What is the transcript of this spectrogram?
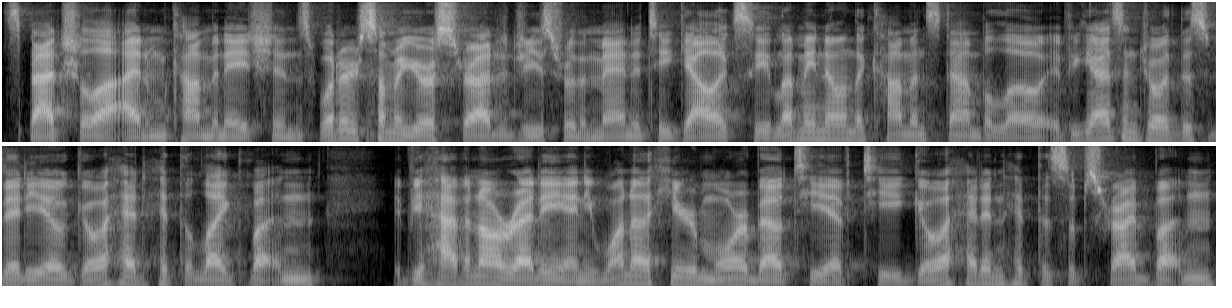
spatula item combinations. What are some of your strategies for the Manatee Galaxy? Let me know in the comments down below. If you guys enjoyed this video, go ahead hit the like button. If you haven't already and you want to hear more about TFT, go ahead and hit the subscribe button.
